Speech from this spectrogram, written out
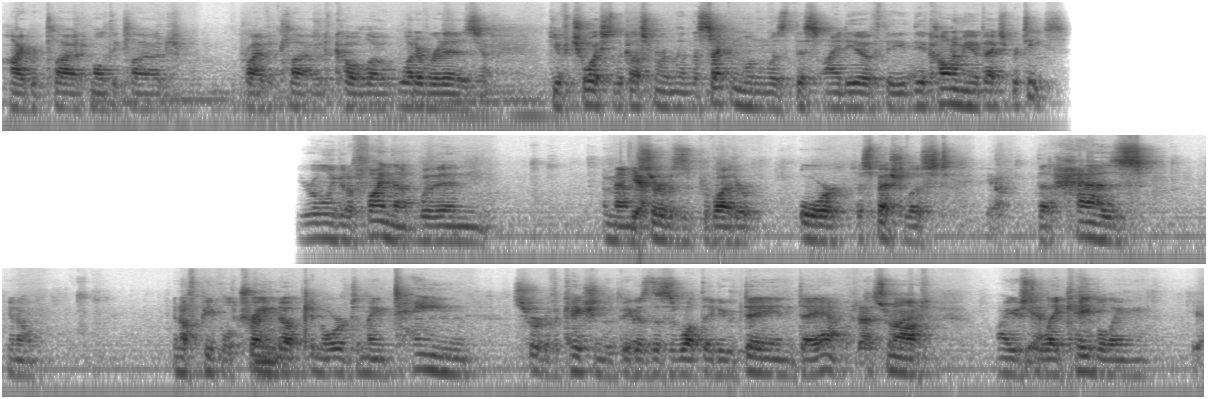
hybrid cloud, multi-cloud, private cloud, colo, whatever it is. Yeah. Give choice to the customer. And then the second one was this idea of the, the economy of expertise. You're only going to find that within a managed Yeah. services provider or a specialist Yeah. that has, you know, enough people trained up in order to maintain certifications because this is what they do day in day out. That's it's right. not. I used Yeah. to lay cabling. Yeah.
